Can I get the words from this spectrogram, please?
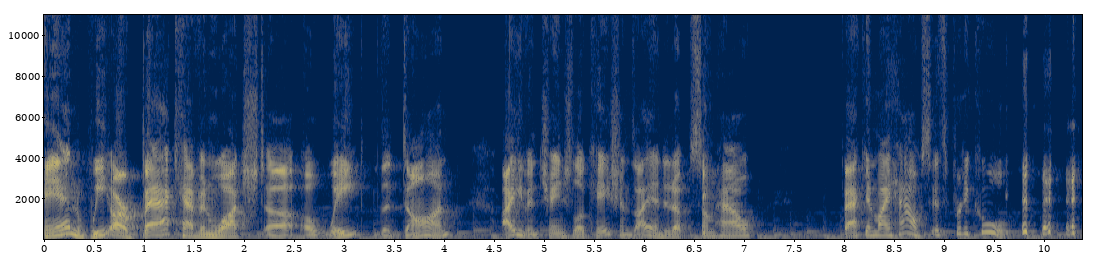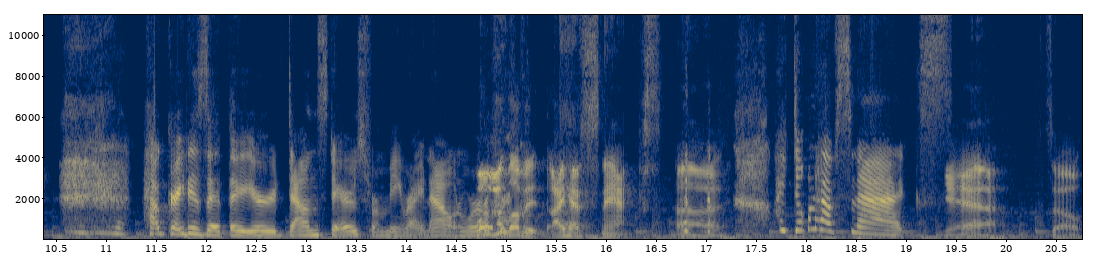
And we are back, having watched uh, Await the Dawn. I even changed locations. I ended up somehow back in my house. It's pretty cool. How great is it that you're downstairs from me right now and we're Oh, I love it. I have snacks. Uh, I don't have snacks. yeah. So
